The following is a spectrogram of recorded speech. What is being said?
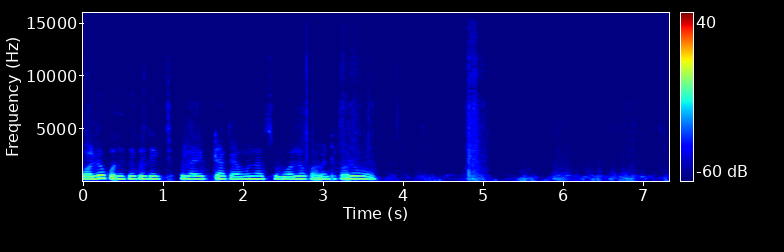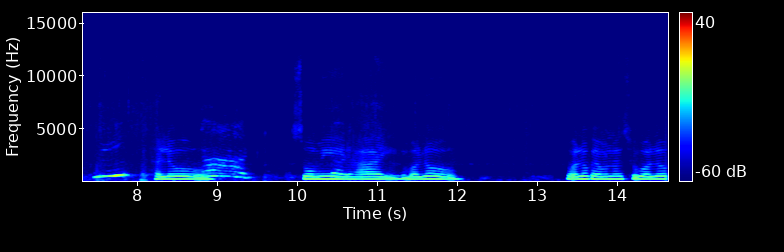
বলো, কোথা থেকে দেখছ লাইভটা কেমন আছো? বলো কমেন্ট করো। হ্যালো সমীর হাই বলো। বলো, কেমন আছো? বলো।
